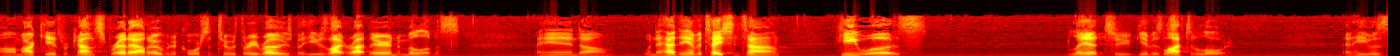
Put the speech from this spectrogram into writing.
Um, our kids were kind of spread out over the course of two or three rows, but he was like right there in the middle of us. And um, when they had the invitation time, he was led to give his life to the Lord. And he was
